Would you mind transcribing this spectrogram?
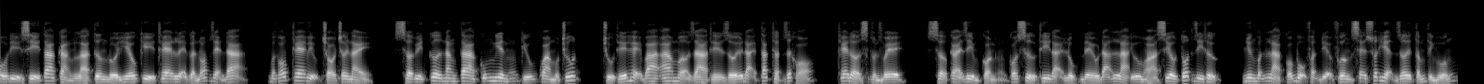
odc ta càng là tương đối hiếu kỳ theo lệ gần óc dẹn đạ bật óc theo hiệu trò chơi này sợ hữu cơ năng ta cũng nghiên cứu qua một chút, chủ thế hệ ba a mở ra thế giới đại tác thật rất khó theo đờ v, sở cải dìm còn có sử thi đại lục đều đã là ưu hóa siêu tốt di thực, nhưng vẫn là có bộ phận địa phương sẽ xuất hiện rơi tấm tình huống,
